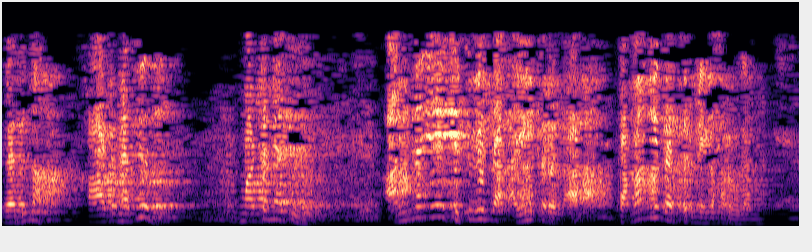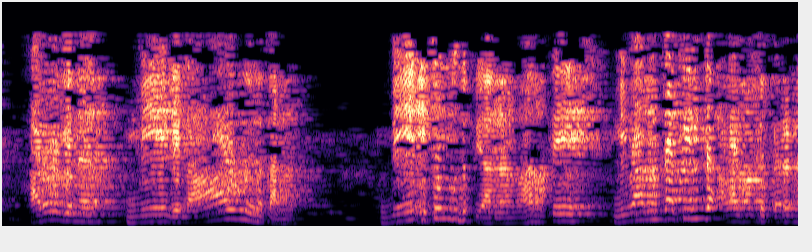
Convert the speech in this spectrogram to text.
වැදුනා. කාට නැතුවද? මට නැතුව. අන්න ඒ සිතුවිල්ල අයින් කරලා තමන්ගේ පැත්තට මේක හරවගන්න. හරවගෙන මේ වෙලාවෙම තමයි මේ උතුම් බුදු පියාණන් වහන්සේ නිවන් දකින්න අවශ්‍ය කරන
